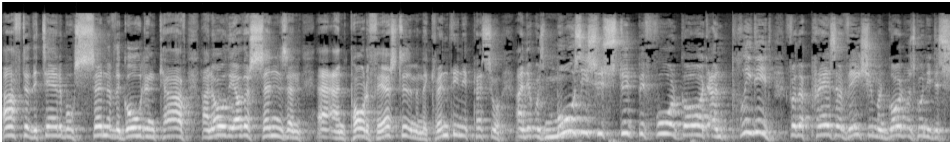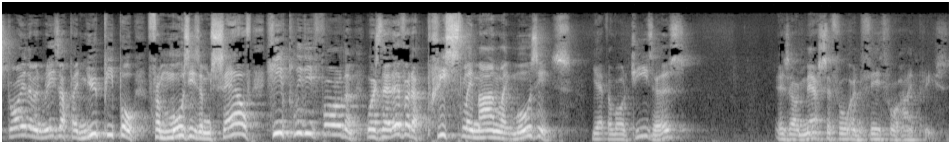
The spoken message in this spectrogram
after the terrible sin of the golden calf and all the other sins? And, uh, and Paul refers to them in the Corinthian epistle. And it was Moses who stood before God and pleaded for their preservation when God was going to destroy them and raise up a new people from Moses himself. He pleaded for them. Was there ever a priestly man like Moses? Yet the Lord Jesus is our merciful and faithful high priest.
